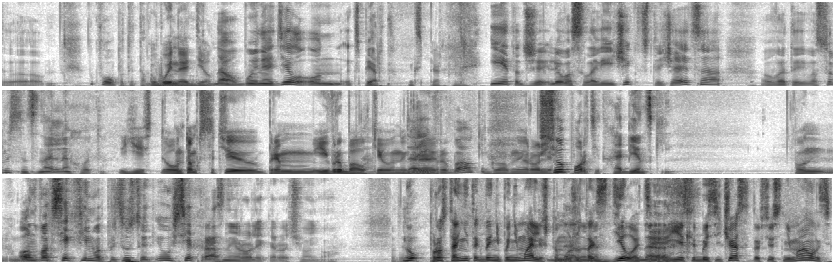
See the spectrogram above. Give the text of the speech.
э, ну, кто опыты там. Убойный проводил? отдел. Да, убойный отдел, он эксперт. Эксперт. да. И этот же Лева Соловейчик встречается в этой, в особенности национальной охоты. Есть. Он там, кстати, прям и в рыбалке он да, и играет в рыбалке. главные роли. Все портит Хабенский. Он... Он во всех фильмах присутствует, и у всех разные роли, короче, у него. Ну, просто они тогда не понимали, что Да, можно да, так да. сделать. Да. Э, Если бы сейчас это все снималось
